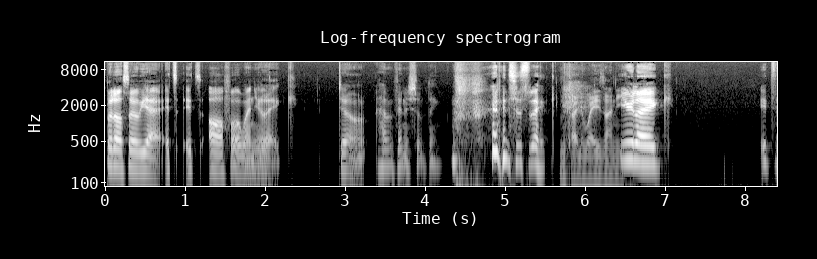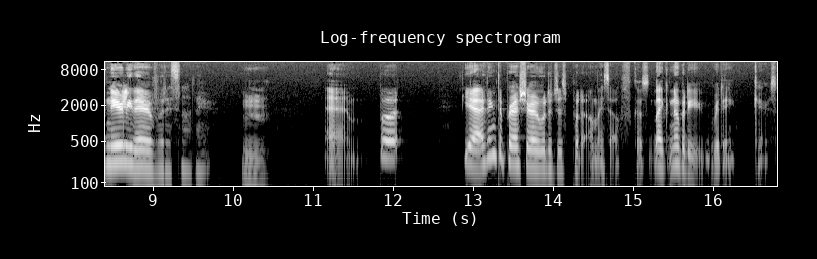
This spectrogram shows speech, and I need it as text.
But also, yeah, it's it's awful when you're like, don't haven't finished something, and it's just like It kind of weighs on you. you're like, it's nearly there, but it's not there. Mm. Um, but yeah, I think the pressure I would have just put it on myself because like nobody really cares.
